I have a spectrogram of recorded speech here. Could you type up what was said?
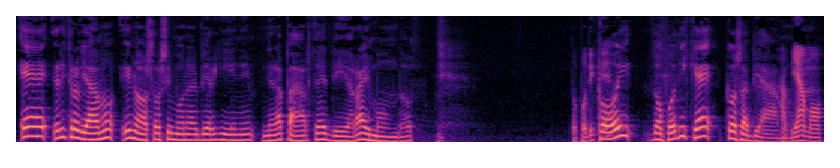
e ritroviamo il nostro Simone Alberghini nella parte di Raimondo. Dopodiché Poi, dopodiché, cosa abbiamo? abbiamo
